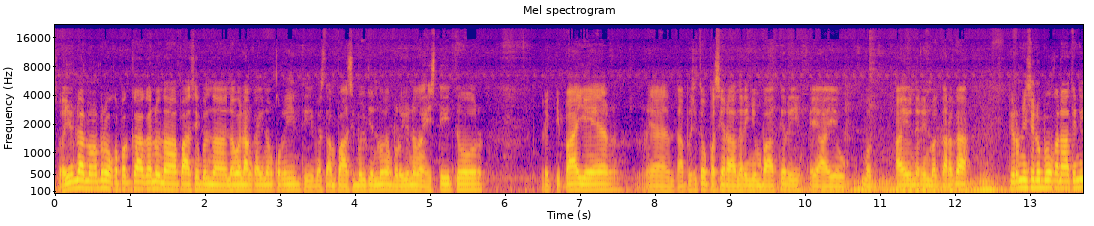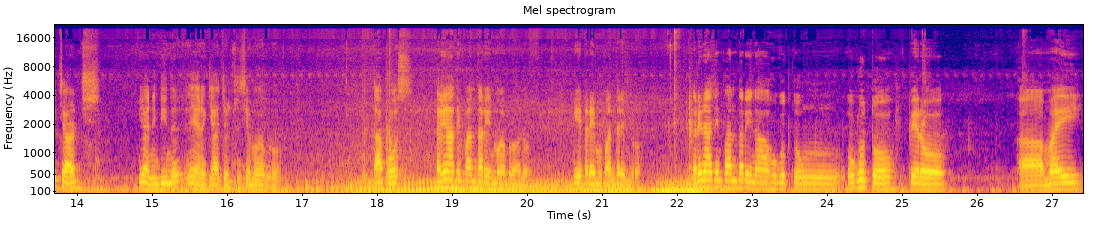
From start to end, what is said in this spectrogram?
So, ayun lang mga bro. Kapag ka ganun na possible na nawalan kayo ng kuryente, basta ang possible dyan mga bro, yun na nga, stator, rectifier, ayan. Tapos ito, pasira na rin yung battery, kaya ayaw, mag, ayaw na rin magkarga. Pero nung sinubukan natin i-charge, yan, hindi na, yan, nag-charge na siya mga bro. Tapos, try natin paandarin mga bro, ano? Hindi, try mo paandarin bro. Try natin paandarin na hugot tong, hugot to, pero, ah, may,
